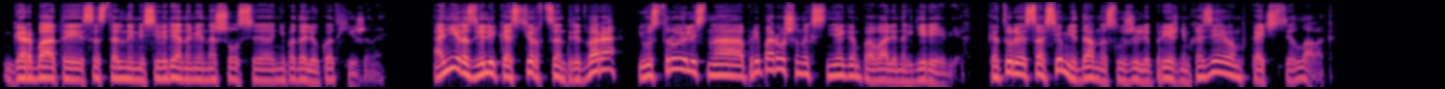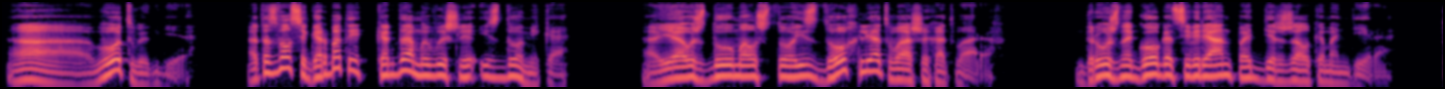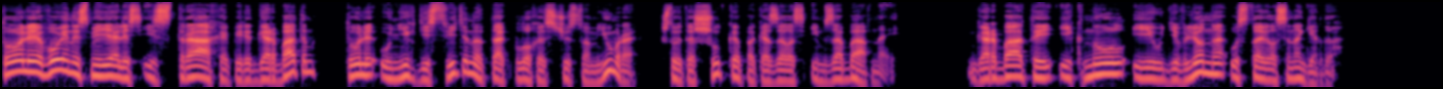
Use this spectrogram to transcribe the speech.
Горбатый с остальными северянами нашелся неподалеку от хижины. Они развели костер в центре двора и устроились на припорошенных снегом поваленных деревьях, которые совсем недавно служили прежним хозяевам в качестве лавок. «А, вот вы где!» — отозвался Горбатый, когда мы вышли из домика. «А я уж думал, что издохли от ваших отваров». Дружный гогот северян поддержал командира. То ли воины смеялись из страха перед Горбатым, то ли у них действительно так плохо с чувством юмора, что эта шутка показалась им забавной. Горбатый икнул и удивленно уставился на Герду.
